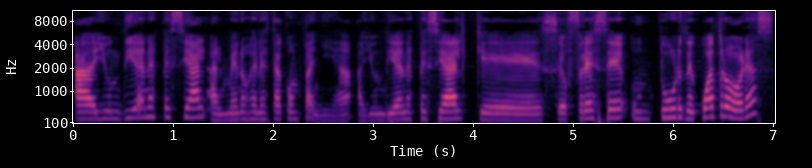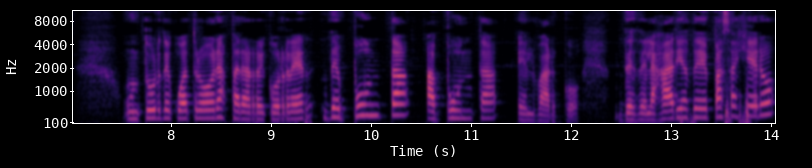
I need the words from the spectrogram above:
Hay un día en especial, al menos en esta compañía, hay un día en especial que se ofrece un tour de cuatro horas un tour de cuatro horas para recorrer de punta a punta el barco, desde las áreas de pasajeros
